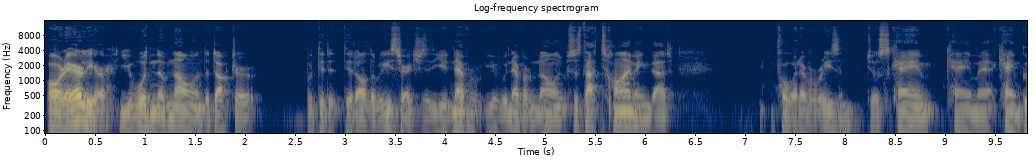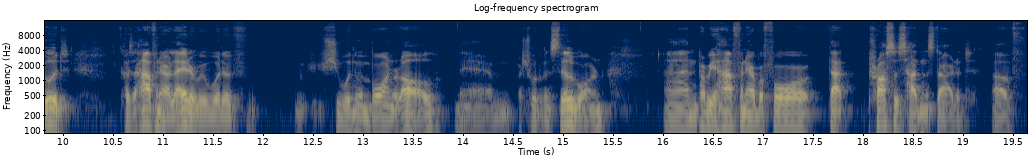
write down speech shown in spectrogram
or earlier, you wouldn't have known. The doctor did did all the research. You'd never you would never have known. It was just that timing that, for whatever reason, just came came uh, came good. Because a half an hour later, we would have she wouldn't have been born at all, um, or she would have been stillborn. And probably half an hour before, that process hadn't started of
